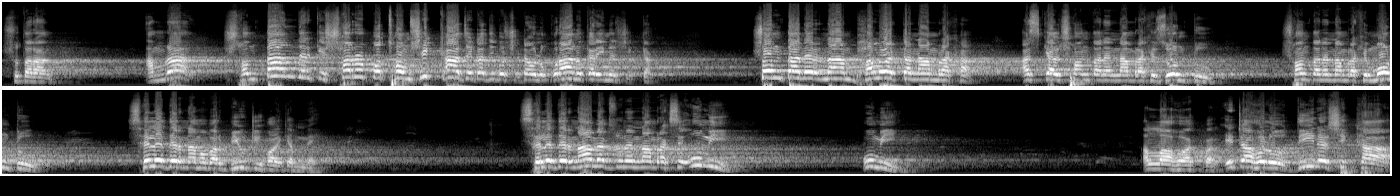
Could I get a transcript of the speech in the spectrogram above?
সুতরাং আমরা সন্তানদেরকে সর্বপ্রথম শিক্ষা যেটা দিব, সেটা হলো কোরআন কারিমের শিক্ষা। সন্তানের নাম, ভালো একটা নাম রাখা। আজকাল সন্তানের নাম রাখে জন্টু, সন্তানের নাম রাখে মন্টু। ছেলেদের নাম আবার বিউটি হয় কেমনে? ছেলেদের নাম, একজনের নাম রাখছে উমি। উমি। আল্লাহ আকবার। এটা হলো দিনের শিক্ষা,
